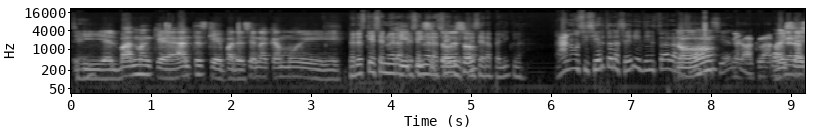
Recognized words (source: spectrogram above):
Sí. Y el Batman que antes que parecían acá muy... Pero es que ese no era, ese no era serie, eso. ese era película. Ah, no, sí es cierto, era serie, tienes toda la No. razón. sí es cierto. Ah, claro, Hay era series.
